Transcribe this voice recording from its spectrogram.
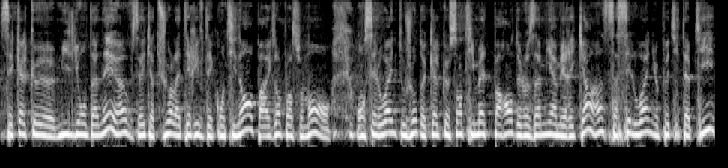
c'est quelques millions d'années. Hein. Vous savez qu'il y a toujours la dérive des continents. Par exemple, en ce moment, on, s'éloigne toujours de quelques centimètres par an de nos amis américains. Hein. Ça s'éloigne petit à petit.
